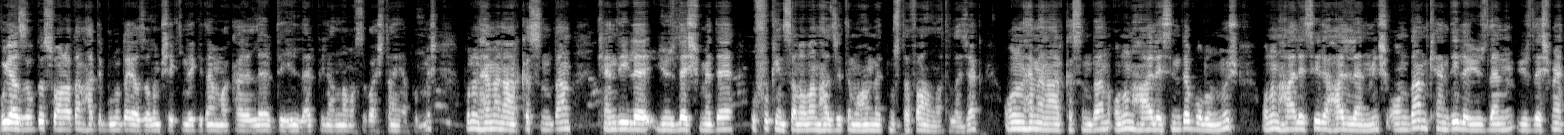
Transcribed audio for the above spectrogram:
bu yazıldı sonradan hadi bunu da yazalım şeklinde giden makaleler değiller. Planlaması baştan yapılmış. Bunun hemen arkasından kendiyle yüzleşmede ufuk insan olan Hazreti Muhammed Mustafa anlatılacak. Onun hemen arkasından onun halesinde bulunmuş, onun halesiyle hallenmiş, ondan kendiyle yüzlen, yüzleşme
